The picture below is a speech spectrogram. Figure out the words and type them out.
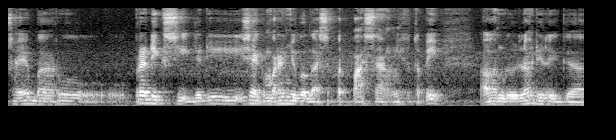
saya baru prediksi. Jadi saya kemarin juga nggak sempet pasang gitu tapi alhamdulillah di liga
